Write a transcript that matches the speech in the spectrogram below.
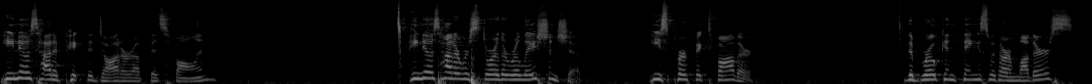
He knows how to pick the daughter up that's fallen. He knows how to restore the relationship. He's perfect father. The broken things with our mothers,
